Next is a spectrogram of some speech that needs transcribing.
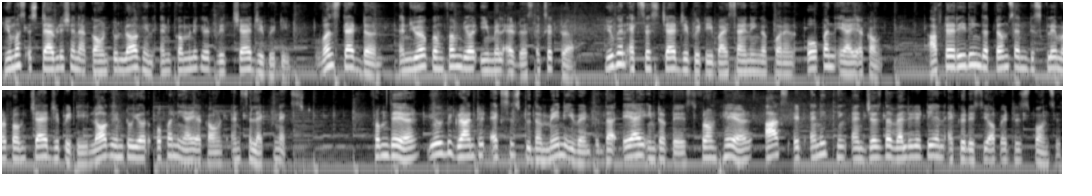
You must establish an account to log in and communicate with ChatGPT. Once that done and you have confirmed your email address etc., you can access ChatGPT by signing up for an OpenAI account. After reading the terms and disclaimer from ChatGPT, log into your OpenAI account and select Next. From there, you will be granted access to the main event, the AI interface. From here, ask it anything and judge the validity and accuracy of its responses.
